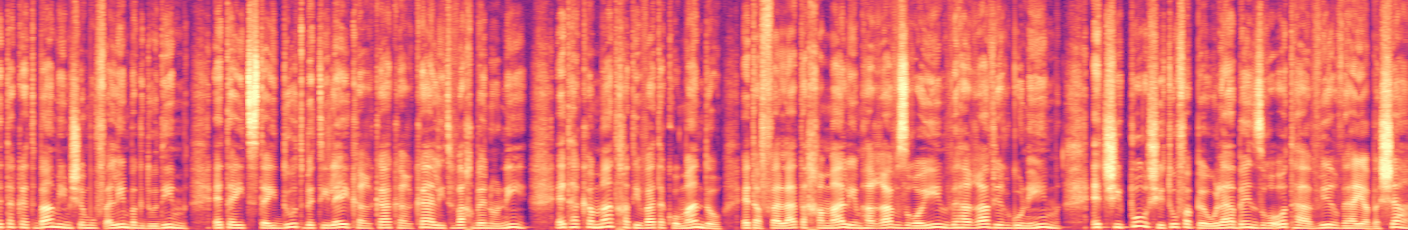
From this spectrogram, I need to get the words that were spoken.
את הכטב"מים שמופעלים בגדודים, את ההצטיידות בטילי קרקע-קרקע לטווח בינוני, את הקמת חטיבת הקומנדו, את הפעלת החמ"לים הרב-זרועיים והרב-ארגוניים, את שיפור שיתוף הפעולה בין זרועות האוויר והיבשה,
